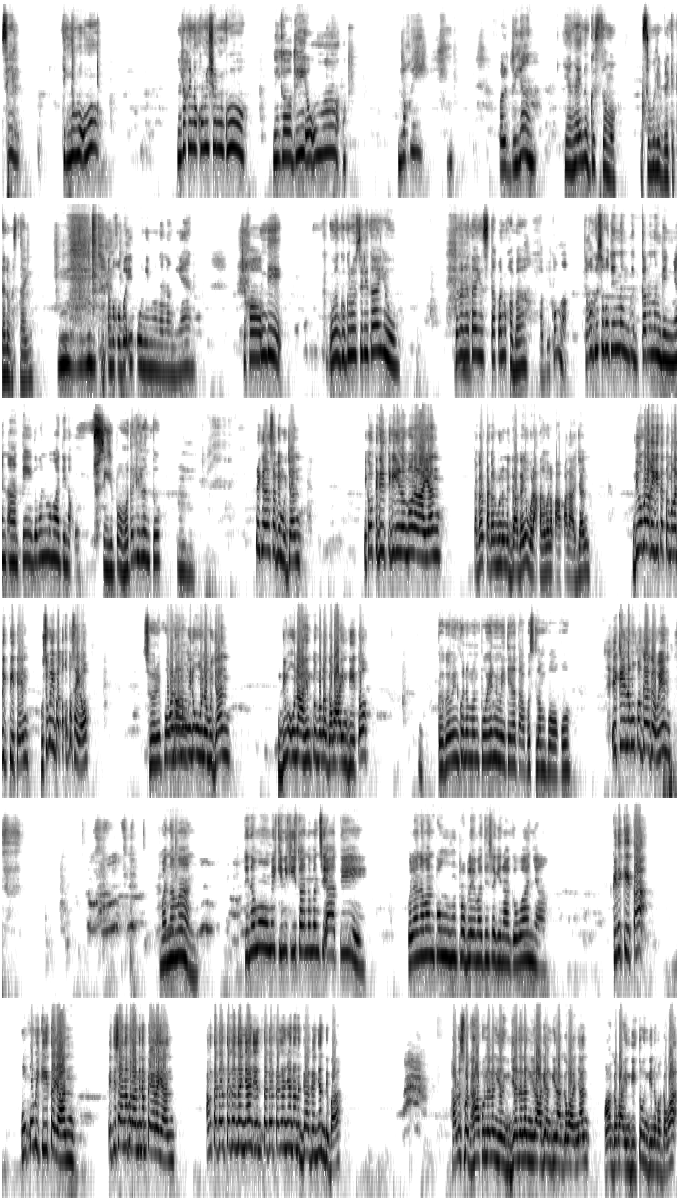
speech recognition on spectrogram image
Sil, tignan mo, oh. Laki ng komisyon ko. May gagi, oo nga. Laki. Paldo yan. Nga, ano gusto mo? Gusto mo libre kita, labas tayo. ano ko ba, ipunin mo na lang yan. Tsaka, Hindi. Mag-grocery tayo. Wala na tayong stock. Ano ka ba? sabi ko nga. Tsaka gusto ko din magkaroon ng ganyan, ate. Gawan mo nga din ako. Diyos, Sige po, madali lang to. Mm. Teka, sabi mo dyan. Ikaw tigil-tigilin mo na nga yan. Tagal-tagal mo na naggaganyan, wala ka naman napapala dyan. Hindi mo ba nakikita itong mga ligpitin? Gusto mo ibato ko to sa'yo? Sorry po, Kung ma. ano-anong inuuna mo dyan? Hindi mo unahin itong mga gawain dito. Gagawin ko naman po yun. May tinatapos lang po ako. Eh, kailan mo pag gagawin? Ma naman. Tinan mo, may kinikita naman si ate. Wala naman pong problema din sa ginagawa niya. Kinikita? Kung kumikita yan, eh di sana marami ng pera yan. Ang tagal-tagal na yan, eh, ang tagal-tagal niya na naggaganyan, di ba? Halos maghapon na lang yan, yan na lang lagi ang ginagawa niyan. Mga gawain dito, hindi na magawa.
